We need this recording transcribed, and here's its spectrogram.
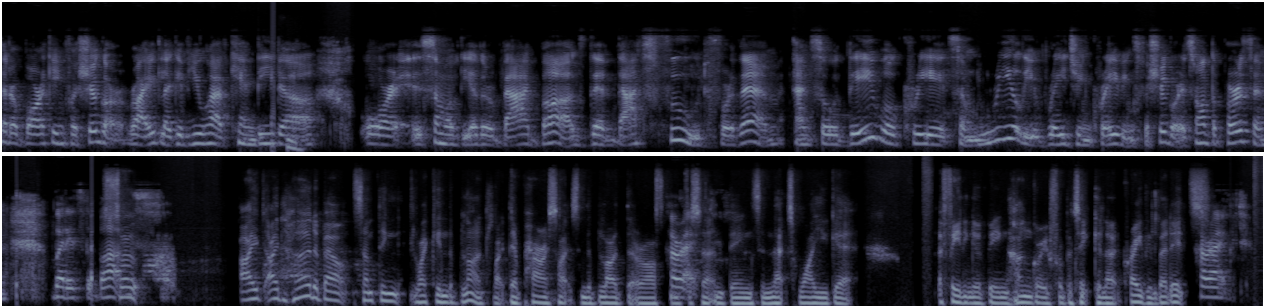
that are barking for sugar, right? Like if you have candida hmm. or some of the other bad bugs, then that's food for them. And so they will create some really raging cravings for sugar. It's not the person, but it's the bugs. So I'd, I'd heard about something like in the blood, like there are parasites in the blood that are asking Correct. for certain things, and that's why you get a feeling of being hungry for a particular craving. But it's Correct.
